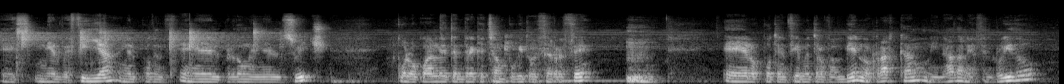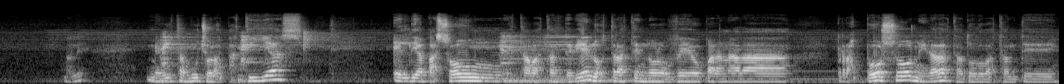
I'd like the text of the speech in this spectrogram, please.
es mierdecilla en el, en el, perdón, en el switch, con lo cual le tendré que echar un poquito de CRC. Eh, los potenciómetros van bien, no rascan, ni nada, ni hacen ruido. ¿vale? Me gustan mucho las pastillas. El diapasón está bastante bien, los trastes no los veo para nada rasposos ni nada, está todo bastante,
